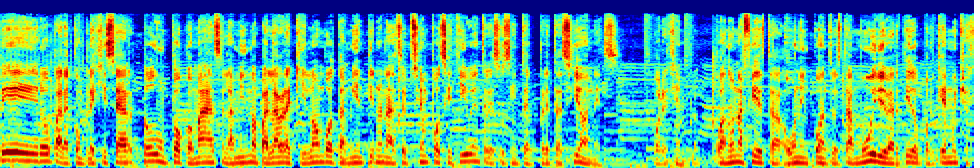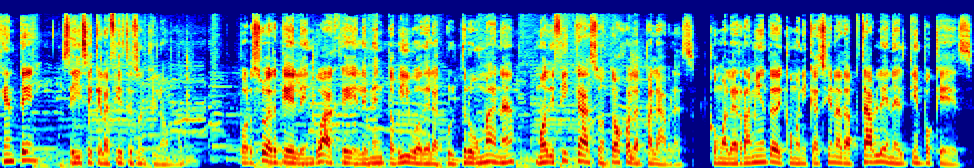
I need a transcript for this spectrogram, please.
Pero para complejizar todo un poco más, la misma palabra quilombo también tiene una acepción positiva entre sus interpretaciones. Por ejemplo, cuando una fiesta o un encuentro está muy divertido porque hay mucha gente, se dice que la fiesta es un quilombo. Por suerte, el lenguaje, elemento vivo de la cultura humana, modifica a su antojo las palabras, como la herramienta de comunicación adaptable en el tiempo que es.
